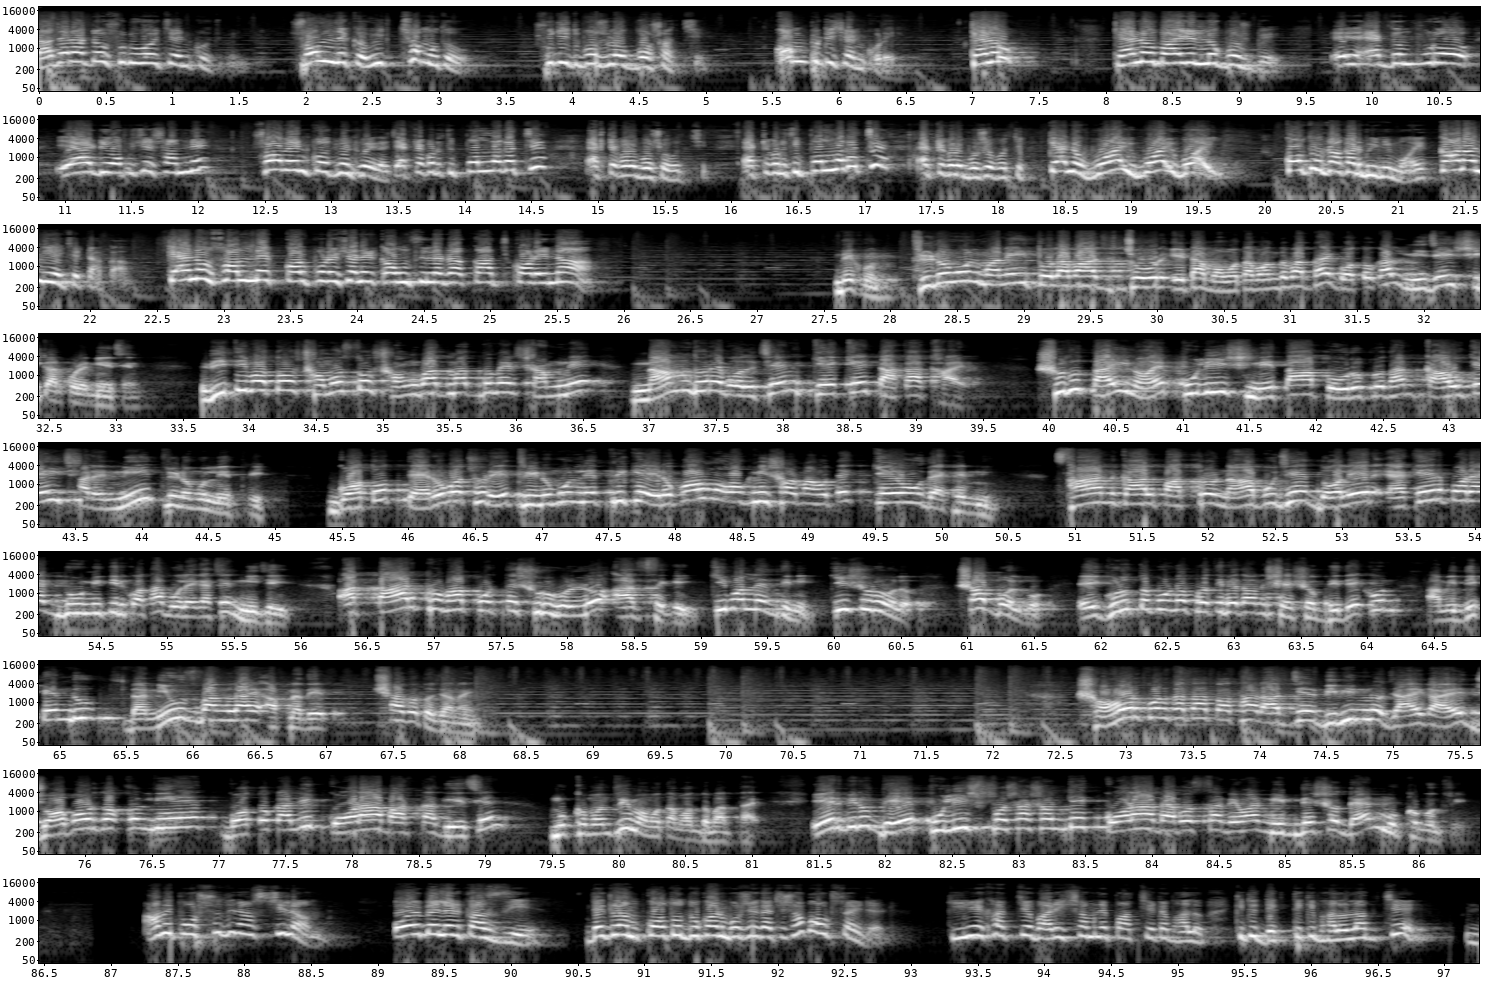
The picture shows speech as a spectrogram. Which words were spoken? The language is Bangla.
রাজারহাটেও শুরু হয়েছে এনক্রোচমেন্ট সল্লেকেও ইচ্ছা মতো সুজিত বোস লোক বসাচ্ছে কম্পিটিশন করে। কেন? কেন বাইরের লোক বসবে? একদম পুরো এআরডি অফিসের সামনে সব এনক্রোচমেন্ট হয়ে গেছে। একটা করে তিপ্পল লাগাচ্ছে, একটা করে বসে হচ্ছে। একটা করে তিপ্পল লাগাচ্ছে, একটা করে বসে হচ্ছে। কেন? ওয়াই ওয়াই ওয়াই কত টাকার বিনিময়ে? কারা নিয়েছে টাকা? কেন সল্লেক কর্পোরেশনের কাউন্সিলররা কাজ করে না? দেখুন, তৃণমূল মানেই তোলাবাজ, চোর, এটা মমতা বন্দ্যোপাধ্যায় গতকাল নিজেই স্বীকার করে নিয়েছেন। রীতিমতো সমস্ত সংবাদ মাধ্যমের সামনে নাম ধরে বলছেন, কে কে টাকা খায়। শুধু তাই নয়, পুলিশ, নেতা, পৌরপ্রধান কাউকেই ছাড়েননি তৃণমূল নেত্রী। গত তেরো বছরে তৃণমূল নেত্রীকে এরকম অগ্নিশর্মা হতে কেউ দেখেননি। স্থান, কাল, পাত্র না বুঝে দলের একের পর এক দুর্নীতির কথা বলে গেছেন নিজেই। আর তার প্রভাব পড়তে শুরু হলো আজ থেকেই। কি বললেন তিনি? কি শুরু হলো? সব বলব। এই গুরুত্বপূর্ণ প্রতিবেদন শেষ অবধি দেখুন। আমি দীপেন্দু, দ্য নিউজ বাংলায় আপনাদের স্বাগত জানাই। শহর কলকাতা তথা রাজ্যের বিভিন্ন জায়গায় জবরদখল নিয়ে গতকালই কড়া বার্তা দিয়েছেন মুখ্যমন্ত্রী মমতা বন্দ্যোপাধ্যায়। এর বিরুদ্ধে পুলিশ প্রশাসনকে কড়া ব্যবস্থা নেওয়ার নির্দেশও দেন মুখ্যমন্ত্রী। আমি পরশুদিন আসছিলাম ওয়েবেলের কাজ দিয়ে। দেখলাম কত দোকান বসে গেছে সব আউটসাইডার কিনে খাচ্ছে বাড়ির সামনে পাচ্ছে এটা ভালো। কিন্তু দেখতে কি ভালো লাগছে?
